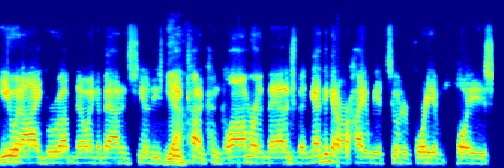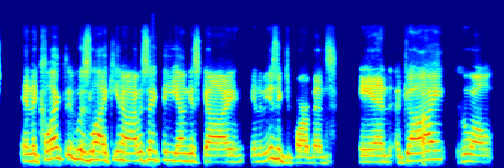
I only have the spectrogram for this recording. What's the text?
you and I grew up knowing about. It's you know these Yeah. big kind of conglomerate management. I think at our height we had 240 employees, and the collective was like you know I was like the youngest guy in the music department, and a guy who I'll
